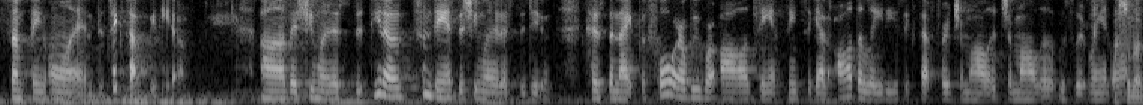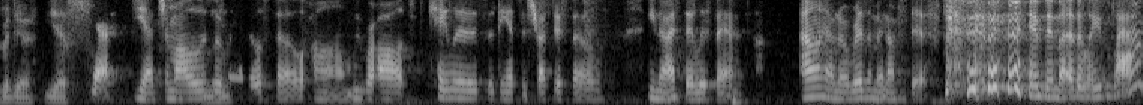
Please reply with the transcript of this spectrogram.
something on the TikTok video uh, that she wanted us to, you know, some dance that she wanted us to do. Because the night before, we were all dancing together, all the ladies except for Jamala. Jamala was with Randall. I saw that video. Yes. Yes. Yeah. Jamala was mm-hmm. with Randall. So um, we were all, Kayla is a dance instructor. So, you know, I said, listen, I don't have no rhythm and I'm stiff. and then the other ladies like, I'm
